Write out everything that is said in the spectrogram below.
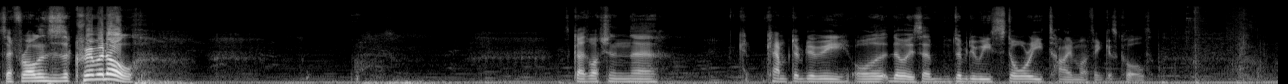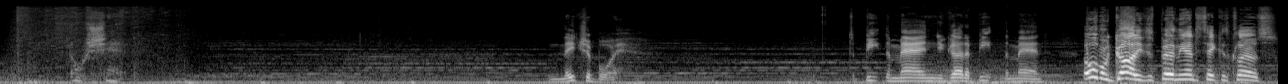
Seth Rollins is a criminal. This guy's watching uh, Camp WWE, or no, it's a WWE Story Time, I think it's called. Oh shit! Nature Boy. To beat the man, you gotta beat the man. Oh my god, he just burned the Undertaker's clothes.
